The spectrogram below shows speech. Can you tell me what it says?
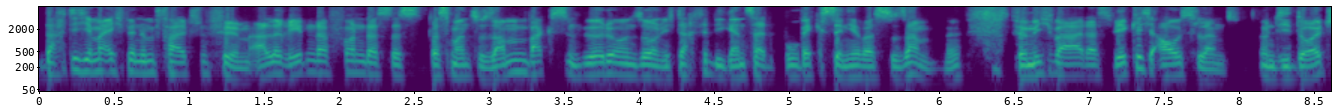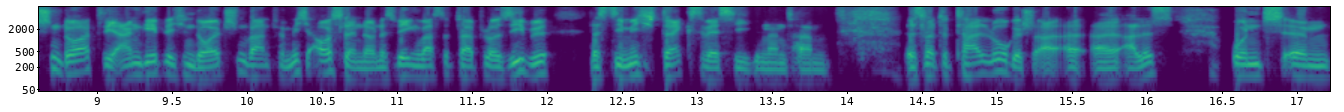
dachte ich immer, ich bin im falschen Film. Alle reden davon, dass das, dass man zusammenwachsen würde und so. Und ich dachte die ganze Zeit, wo wächst denn hier was zusammen? Ne? Für mich war das wirklich Ausland. Und die Deutschen dort, die angeblichen Deutschen, waren für mich Ausländer. Und deswegen war es total plausibel, dass die mich Dreckswessi genannt haben. Das war total logisch alles. Und ähm,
